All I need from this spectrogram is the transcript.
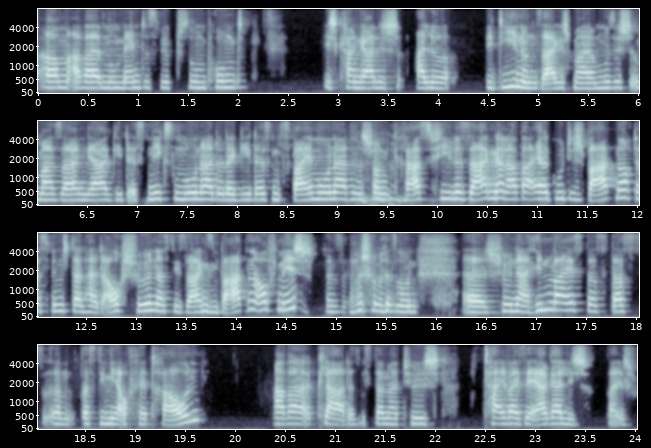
Ähm, aber im Moment ist wirklich so ein Punkt, ich kann gar nicht alle bedienen, sage ich mal. Da muss ich immer sagen, ja, geht es nächsten Monat oder geht es in zwei Monaten, ist schon krass. Viele sagen dann aber, ja gut, ich warte noch. Das finde ich dann halt auch schön, dass die sagen, sie warten auf mich. Das ist immer schon mal so ein äh, schöner Hinweis, dass, das, ähm, dass die mir auch vertrauen. Aber klar, das ist dann natürlich teilweise ärgerlich, weil ich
